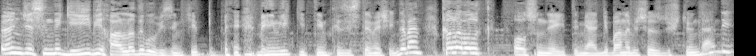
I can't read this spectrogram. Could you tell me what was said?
Öncesinde geyi bir harladı bu bizimki. Benim ilk gittiğim kız isteme şeyinde ben kalabalık olsun diye gittim. Yani bana bir söz düştüğünden değil.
